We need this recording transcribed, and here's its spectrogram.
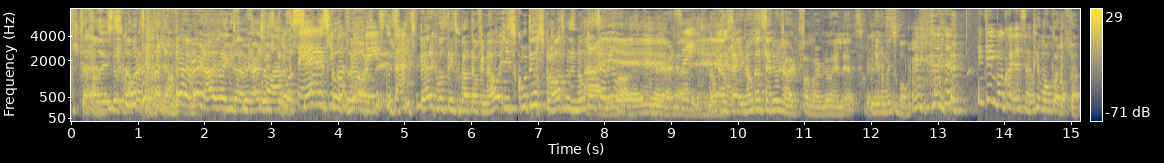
Você tá falando isso no final pra escutar até o final. É verdade, né? Então, é melhor Ficou falar você Espero que que escutou. você Não, tenha escutado. Espero que você tenha escutado até o final e escutem os próximos e não cancelem o nosso. Aê, ficou melhor, né? isso aí. Não cancelem, não cancelem o Jorge, por favor, viu? Ele é um menino muito bom. E tem bom coração. Tem bom coração.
